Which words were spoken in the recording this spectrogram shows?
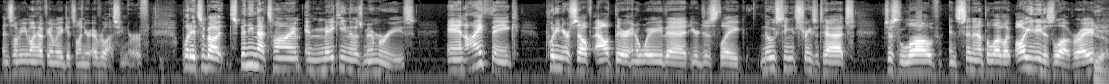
and some of you might have family that gets on your everlasting nerve. But it's about spending that time and making those memories. And I think putting yourself out there in a way that you're just like no strings attached, just love and sending out the love. Like all you need is love, right? Yeah.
